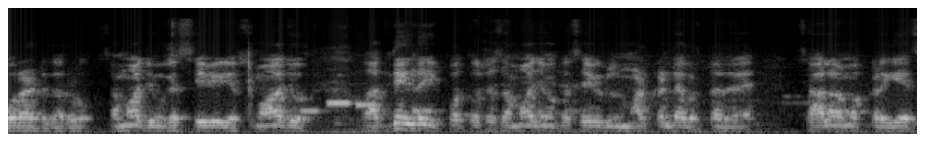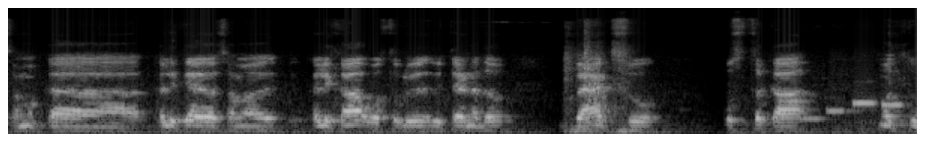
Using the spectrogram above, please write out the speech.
ಹೋರಾಟಗಾರರು ಸಮಾಜಮುಖ ಸೇವೆಗೆ ಸಮಾಜ ಹದಿನೈದರಿಂದ ಇಪ್ಪತ್ತು ವರ್ಷ ಸಮಾಜಮುಖ ಸೇವೆಗಳನ್ನು ಮಾಡ್ಕೊಂಡೇ ಬರ್ತಾ ಇದ್ದಾರೆ. ಶಾಲಾ ಮಕ್ಕಳಿಗೆ ಸಮಕ, ಕಲಿಕಾ, ಸಮ, ಕಲಿಕಾ ವಸ್ತುಗಳು ವಿತರಣೆದು ಬ್ಯಾಗ್ಸು ಪುಸ್ತಕ ಮತ್ತು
